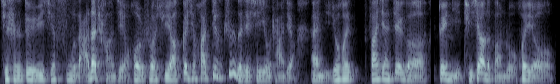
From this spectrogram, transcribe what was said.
其实对于一些复杂的场景，或者说需要个性化定制的这些业务场景，哎，你就会发现这个对你提效的帮助会有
